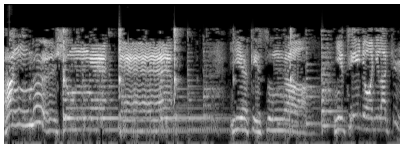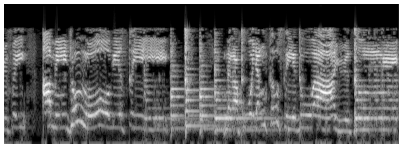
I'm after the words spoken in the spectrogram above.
俺们兄哎，也给送啊！你猜着你那巨飞阿妹中我的谁？那个火阳走谁多啊？雨中哎，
